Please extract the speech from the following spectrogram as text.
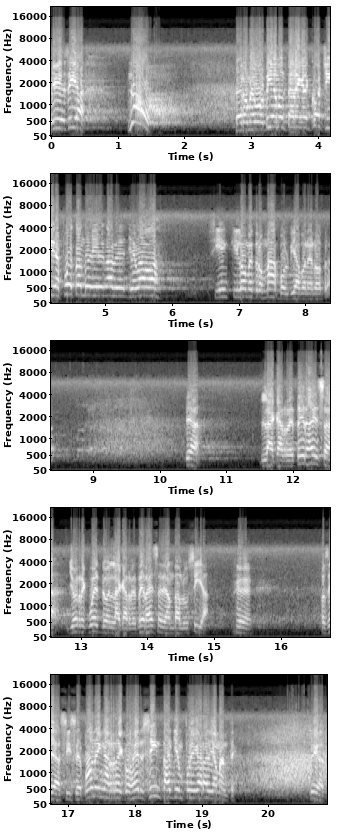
y decía, ¡No! Pero me volvía a montar en el coche y después cuando llevaba 100 kilómetros más, volvía a poner otra. O sea, la carretera esa, yo recuerdo en la carretera esa de Andalucía, o sea, si se ponen a recoger cinta, alguien puede llegar a diamante. Fíjate.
